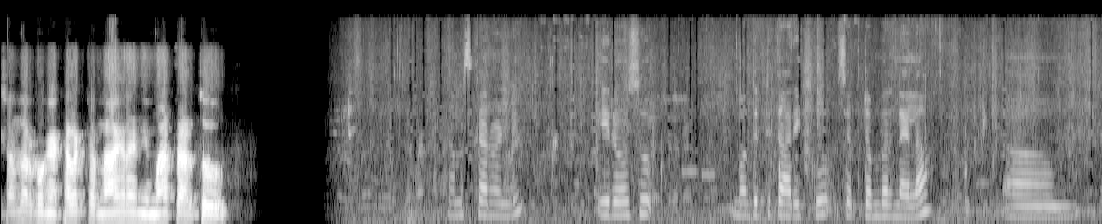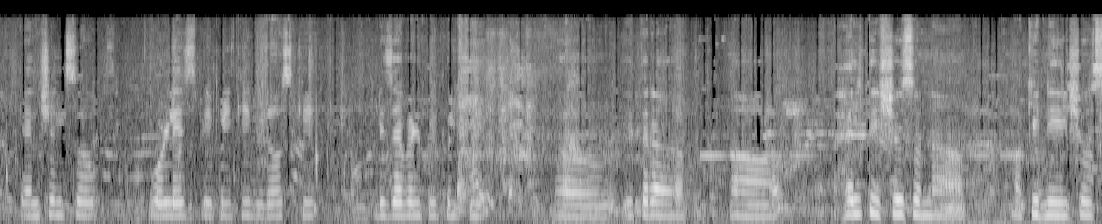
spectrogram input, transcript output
సందర్భంగా కలెక్టర్ నాగరాణి మాట్లాడుతూ నమస్కారం అండి. ఈరోజు మొదటి తారీఖు సెప్టెంబర్ నెల. పెన్షన్స్ ఓల్డ్ ఏజ్ పీపుల్కి విడోస్కి డిజేబుల్డ్ పీపుల్కి ఇతర హెల్త్ ఇష్యూస్ ఉన్న kidney issues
